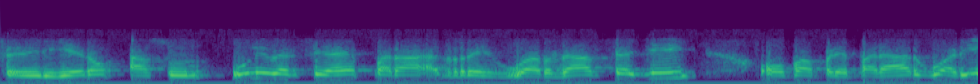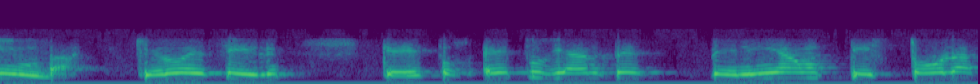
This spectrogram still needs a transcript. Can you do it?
se dirigieron a sus universidades para resguardarse allí o para preparar guarimba. Quiero decir que estos estudiantes tenían pistolas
